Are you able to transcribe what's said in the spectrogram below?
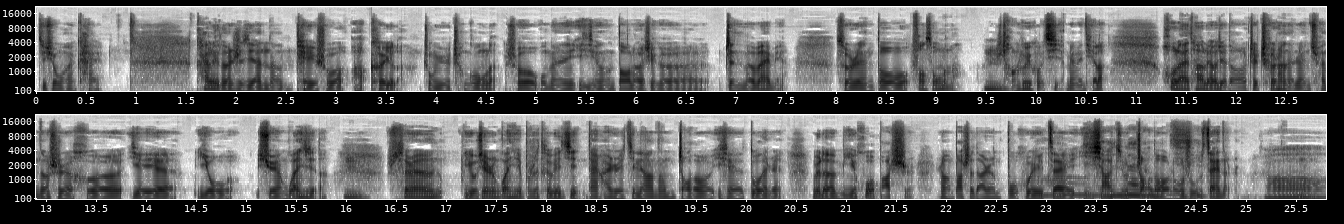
继续往外开。开了一段时间呢，K 说啊，可以了，终于成功了。说我们已经到了这个镇子的外面，所有人都放松了嘛，嗯长出一口气，没问题了。后来他了解到，这车上的人全都是和爷爷有血缘关系的，嗯虽然有些人关系不是特别近，但还是尽量能找到一些多的人。为了迷惑八尺，让八尺大人不会在一下就找到楼主在哪儿，哦，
